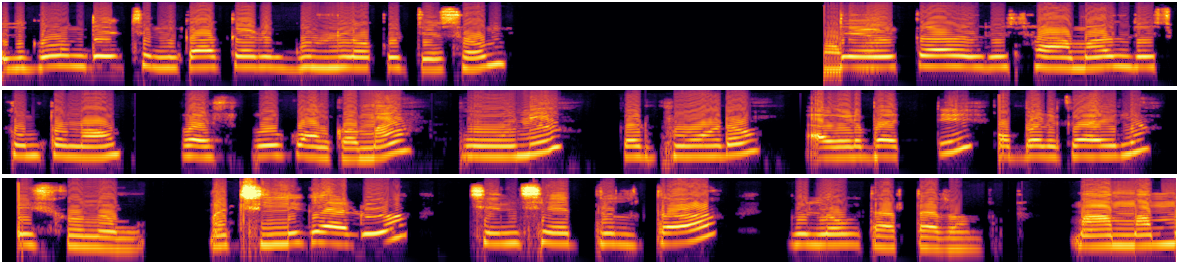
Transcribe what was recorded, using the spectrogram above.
ఇదిగోండి చిన్నకాకర గుళ్ళోకి వచ్చేసాం. దేవతలు సామాన్లు తీసుకుంటున్నాం. పసుపు కుంకుమ పూలు కర్పూరం అగరబత్తి కొబ్బరికాయలు తీసుకున్నాము మా చిల్లి గారు చిన్న చేతులతో గుళ్ళోకి తట్టారంట మా అమ్మమ్మ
